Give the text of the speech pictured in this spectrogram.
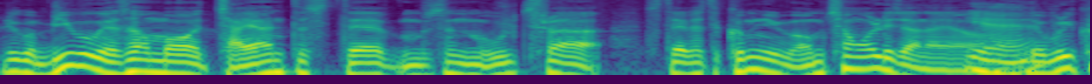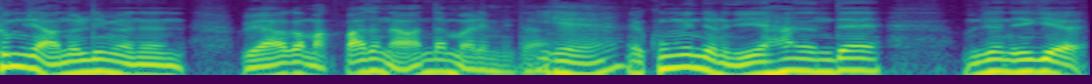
그리고 미국에서 뭐 giant step 무슨 뭐 ultra step에서 금리 엄청 올리잖아요. 예. 근데 우리 금리 안 올리면은 외화가 막 빠져나간단 말입니다. 예. 국민들은 이해하는데 문제는 이게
